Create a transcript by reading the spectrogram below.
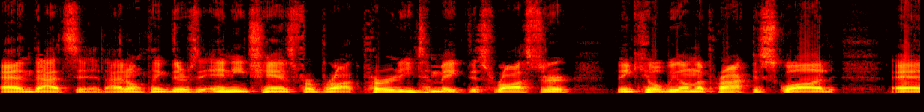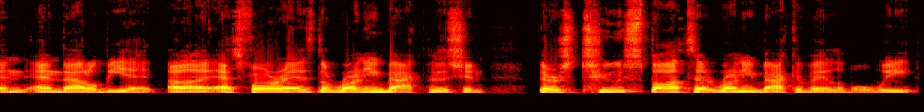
and that's it. I don't think there's any chance for Brock Purdy to make this roster. I think he'll be on the practice squad, and and that'll be it. Uh, as far as the running back position, there's two spots at running back available. We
